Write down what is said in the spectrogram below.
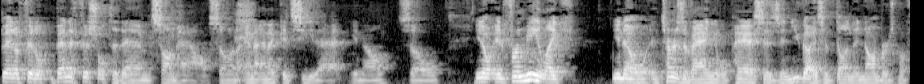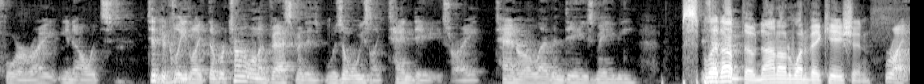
beneficial beneficial to them somehow. So, and, and I could see that, you know. So, you know, and for me, like you know, in terms of annual passes, and you guys have done the numbers before, right? You know, it's typically like the return on investment is was always like ten days, right? Ten or eleven days, maybe. Split up the- though, not on one vacation. Right,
